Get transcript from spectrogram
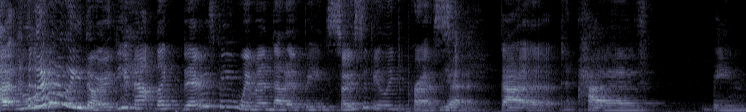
Uh, literally though, the amount like there has been women that have been so severely depressed yeah, that have been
